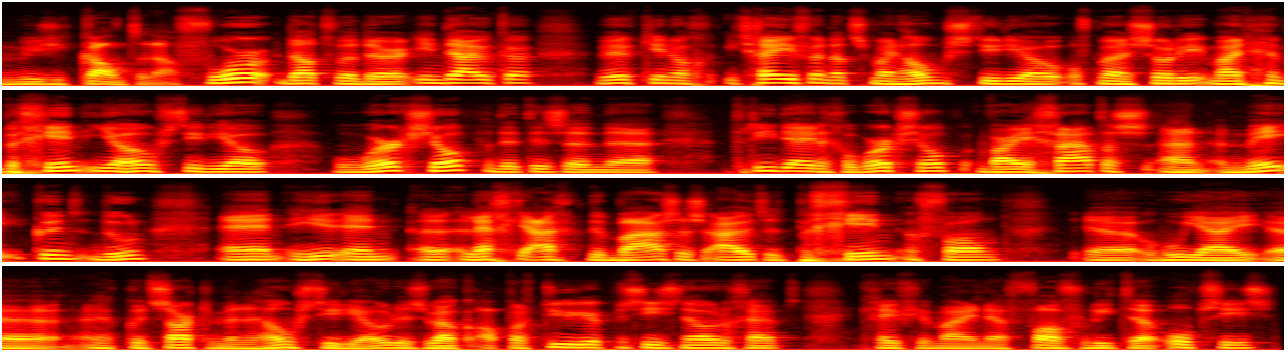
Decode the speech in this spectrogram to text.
muzikanten. Nou, voordat we erin duiken, wil ik je nog iets geven. Dat is mijn home studio, of mijn, sorry, mijn begin je home studio workshop. Dit is een uh, driedelige workshop waar je gratis aan mee kunt doen. En hierin uh, leg je eigenlijk de basis uit, het begin van uh, hoe jij kunt starten met een home studio. Dus welke apparatuur je precies nodig hebt. Ik geef je mijn favoriete opties.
